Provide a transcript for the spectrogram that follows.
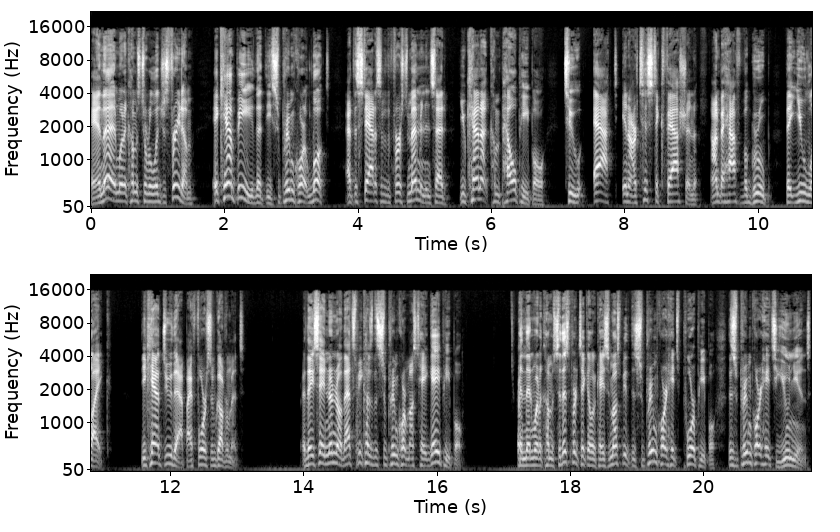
And then when it comes to religious freedom, it can't be that the Supreme Court looked at the status of the First Amendment and said, you cannot compel people to act in artistic fashion on behalf of a group that you like. You can't do that by force of government. They say, no, no, that's because the Supreme Court must hate gay people. And then when it comes to this particular case, it must be that the Supreme Court hates poor people. The Supreme Court hates unions.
